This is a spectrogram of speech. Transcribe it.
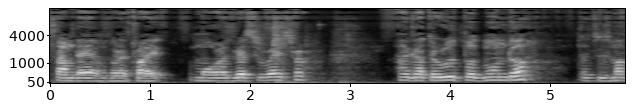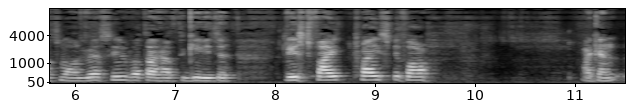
Someday I'm gonna try more aggressive razor. I got the Roots Mondo that is much more aggressive, but I have to give it at least five tries before I can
